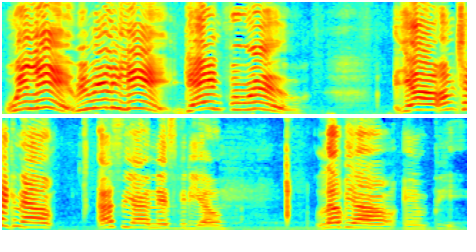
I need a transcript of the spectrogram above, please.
We lit, we really lit. Gang for real. Y'all, I'm checking out. I'll see y'all next video. Love y'all and peace.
